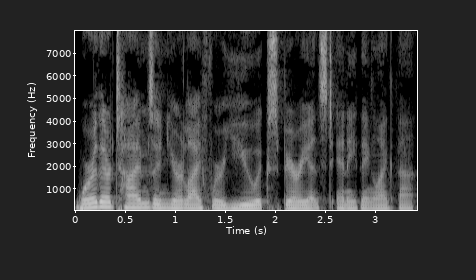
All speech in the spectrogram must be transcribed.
Were there times in your life where you experienced anything like that?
